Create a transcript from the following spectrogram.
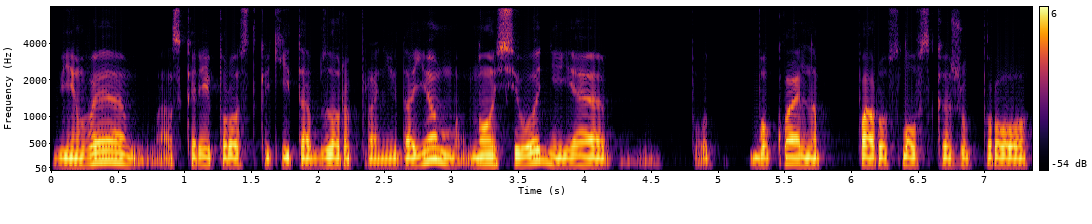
VMware, а скорее просто какие-то обзоры про них даем. Но сегодня я вот буквально пару слов скажу про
